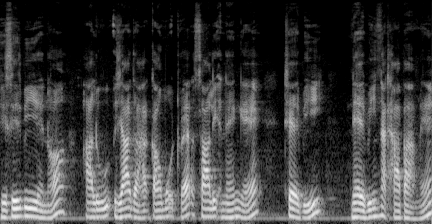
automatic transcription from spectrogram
ရေဆေးပြီးရင်တော့အာလူအရသာအကောင်းမှုအတွက်အစားလေးအနှဲငယ်ထည့်ပြီးနယ်ပြီးနှက်ထားပါမယ်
